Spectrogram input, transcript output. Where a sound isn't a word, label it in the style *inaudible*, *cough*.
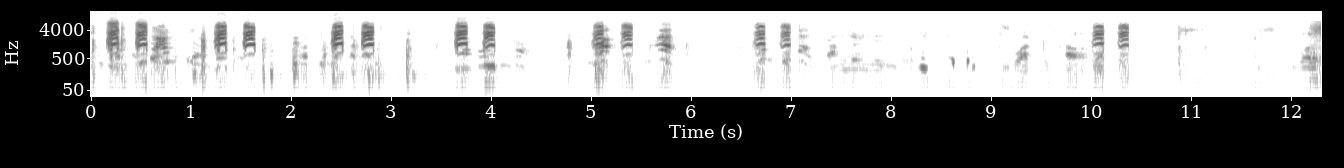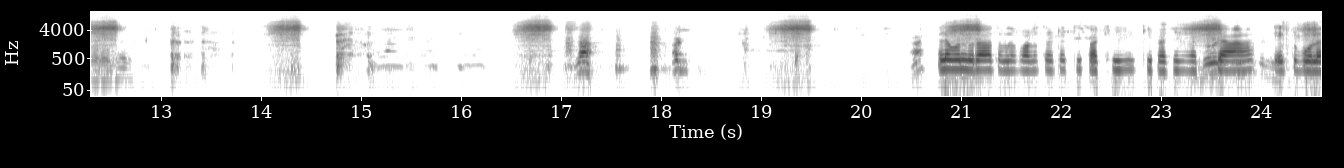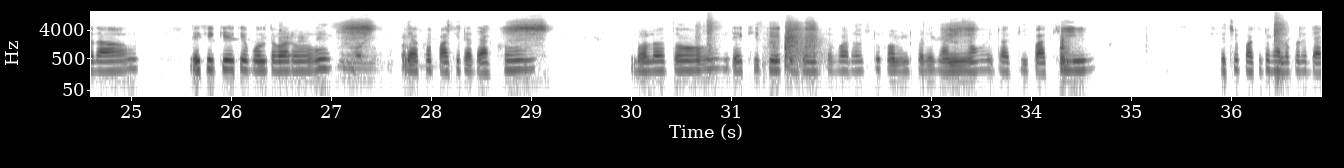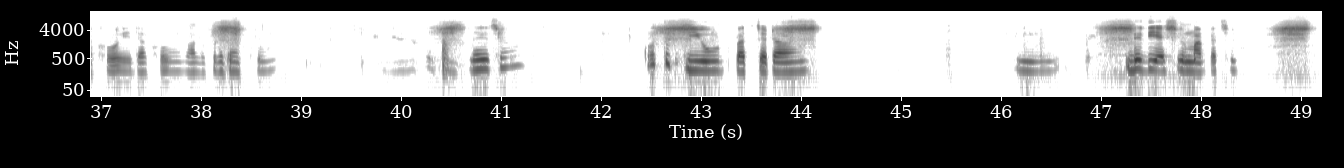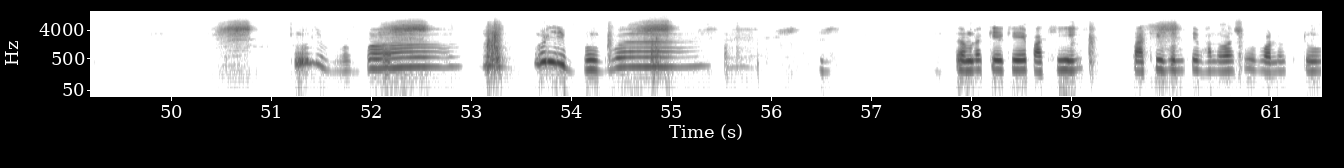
কিছু হ্যালো বন্ধুরা, তোমরা বলো তো এটা কি পাখি? কি পাখির বাচ্চা? একটু বলে দাও। দেখি কে কে বলতে পারো। দেখো, পাখিটা দেখো। বলো তো, দেখি কে কে বলতে পারো। একটু কমেন্ট করে জানিও, এটা কি পাখি? দেখছ, পাখিটা ভালো করে দেখো, এই দেখো, ভালো করে দেখো। দেখেছ? কত কিউট বাচ্চাটা। দিদি আসি ওর মার কাছে। বাবা উলি বাবা আমরা কে কে পাখি পাখি বলতে ভালোবাসো বলো একটু?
